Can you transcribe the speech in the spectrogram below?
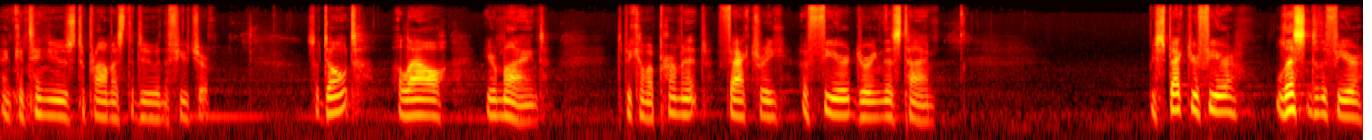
and continues to promise to do in the future. So don't allow your mind to become a permanent factory of fear during this time. Respect your fear, listen to the fear,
